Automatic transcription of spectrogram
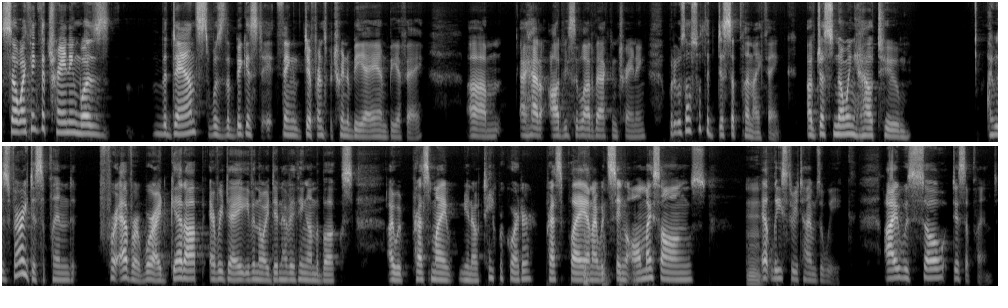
so I think the training was the dance was the biggest eh, thing difference between a BA and BFA. Um, I had obviously a lot of acting training, but it was also the discipline, I think, of just knowing how to. I was very disciplined forever, where I'd get up every day, even though I didn't have anything on the books. I would press my, you know, tape recorder, press play, and I would sing all my songs mm. at least three times a week. I was so disciplined.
